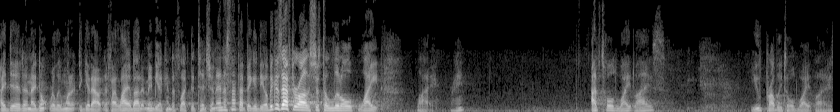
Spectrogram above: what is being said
I did and I don't really want it to get out. If I lie about it, maybe I can deflect attention. And it's not that big a deal because, after all, it's just a little white lie, right? I've told white lies. You've probably told white lies.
